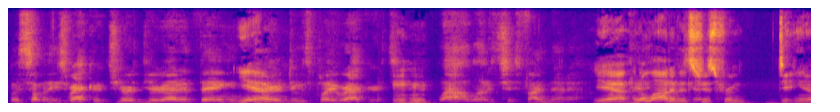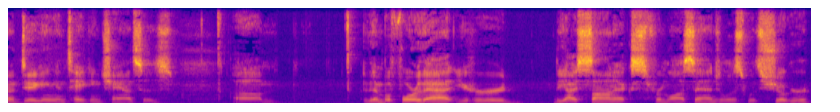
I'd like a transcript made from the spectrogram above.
with some of these records. You're you're at a thing and Yeah. you're hearing dudes play records. Mm-hmm. Wow, I want to just find that out. Yeah, and a lot of it's okay. just from di- you know digging and taking chances. Um, then before that, you heard the Isonics from Los Angeles with Sugar,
